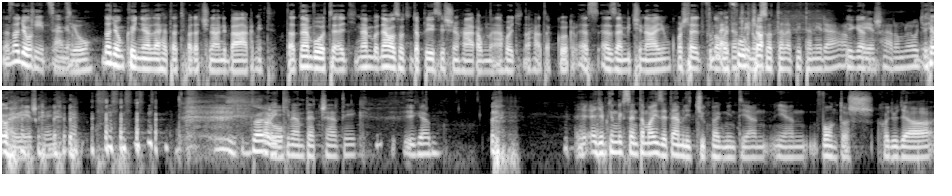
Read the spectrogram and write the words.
de nagyon, 200 igen, jó. Nagyon könnyen lehetett vele csinálni bármit. Tehát nem volt egy, nem, nem az volt, mint a PlayStation 3-nál, hogy na hát akkor ez, ezzel mit csináljunk. Most egy tudom, hogy furcsa. Linuxot telepíteni rá a igen. PS3-ra, úgyhogy jó. hülyéskedj. Alig ki nem pecselték. Igen. Egyébként még szerintem a izét említsük meg, mint ilyen, ilyen fontos, hogy ugye a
